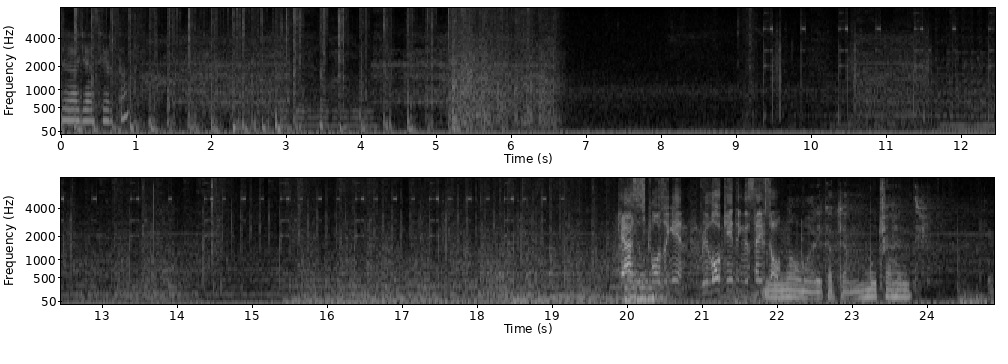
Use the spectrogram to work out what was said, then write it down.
De allá, ¿cierto? Gas is closing in. Relocating the safe zone. No, marica, queda mucha gente. Qué.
